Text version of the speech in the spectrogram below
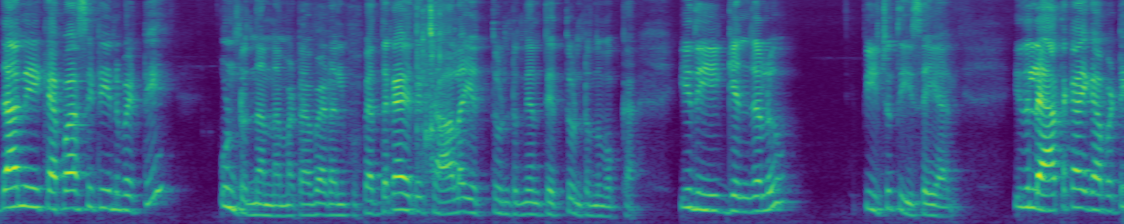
దాని కెపాసిటీని బట్టి ఉంటుందన్నమాట వెడల్పు. పెద్దకాయ అయితే చాలా ఎత్తు ఉంటుంది ఎంత ఎత్తు ఉంటుంది మొక్క. ఇది గింజలు పీచు తీసేయాలి. ఇది లేతకాయ కాబట్టి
